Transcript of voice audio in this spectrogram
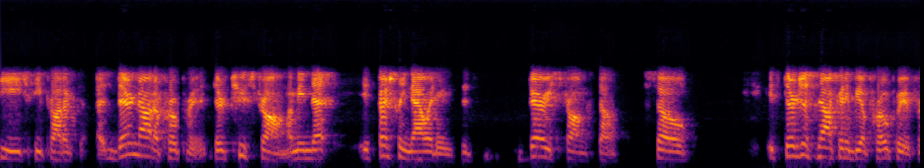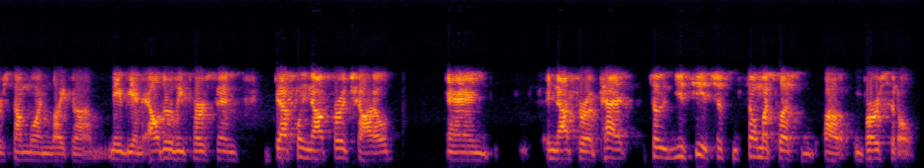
THC products, uh, they're not appropriate. They're too strong. I mean, that especially nowadays, it's very strong stuff. So they're just not going to be appropriate for someone like uh, maybe an elderly person, definitely not for a child, and, and not for a pet. So you see, it's just so much less uh, versatile.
